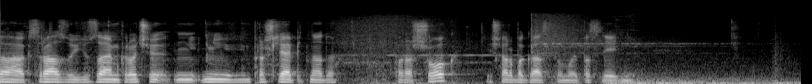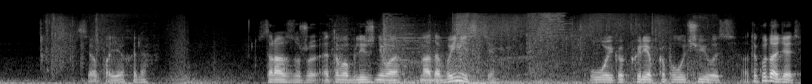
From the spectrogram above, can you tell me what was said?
Так, сразу юзаем, короче, не, не прошляпить надо. Порошок и шар богатства мой последний. Все, поехали. Сразу же этого ближнего надо вынести. Ой, как крепко получилось. А ты куда, дядь?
